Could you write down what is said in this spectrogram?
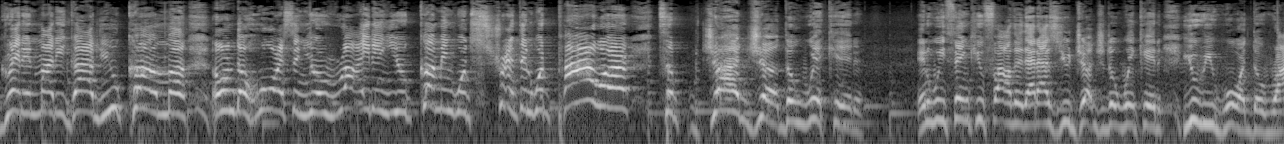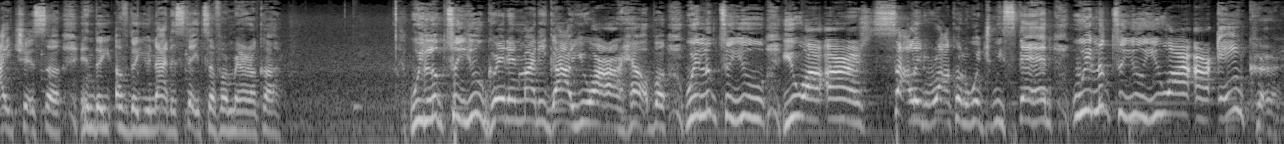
great and mighty God, you come uh, on the horse and you're riding, you're coming with strength and with power to judge uh, the wicked. And we thank you, Father, that as you judge the wicked, you reward the righteous uh, in the of the United States of America. We look to you, great and mighty God. You are our helper. We look to you. You are our solid rock on which we stand. We look to you. You are our anchor.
